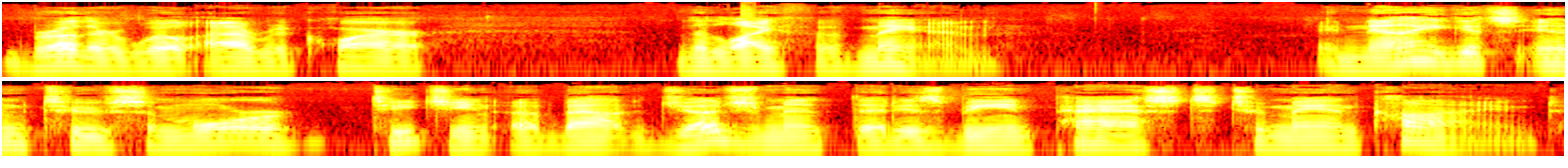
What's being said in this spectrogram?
brother, will I require the life of man. And now he gets into some more teaching about judgment that is being passed to mankind.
